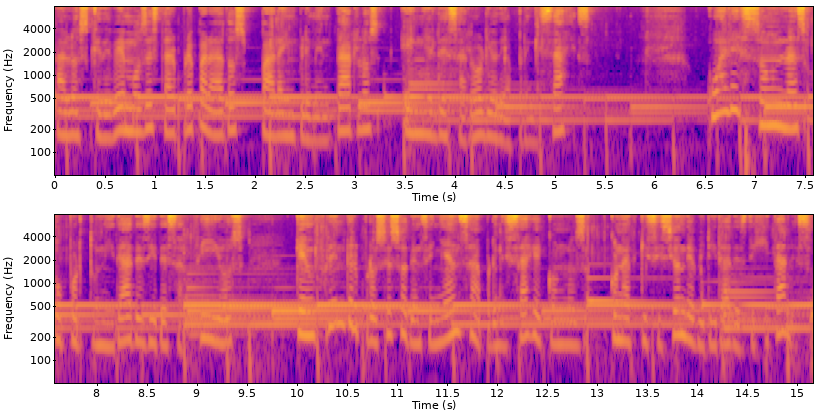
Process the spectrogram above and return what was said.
a los que debemos estar preparados para implementarlos en el desarrollo de aprendizajes. ¿Cuáles son las oportunidades y desafíos que enfrenta el proceso de enseñanza-aprendizaje con, con adquisición de habilidades digitales?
